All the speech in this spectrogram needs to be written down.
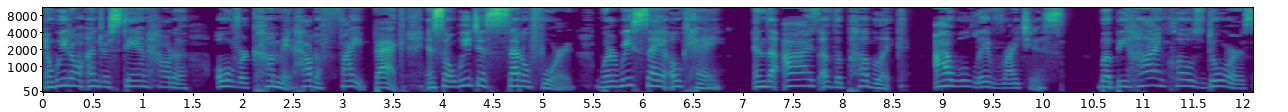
and we don't understand how to overcome it, how to fight back. And so we just settle for it, where we say, okay, in the eyes of the public, I will live righteous. But behind closed doors,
